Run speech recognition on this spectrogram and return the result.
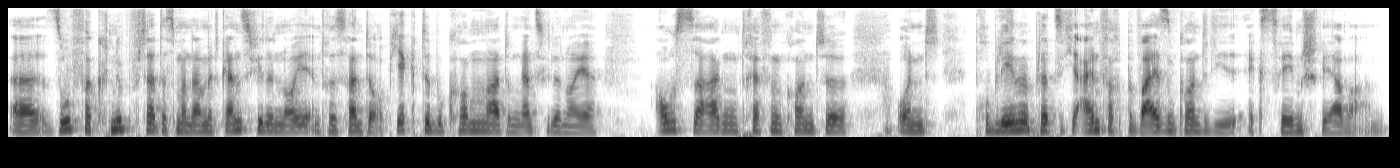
äh, so verknüpft hat, dass man damit ganz viele neue interessante Objekte bekommen hat und ganz viele neue Aussagen treffen konnte und Probleme plötzlich einfach beweisen konnte, die extrem schwer waren.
